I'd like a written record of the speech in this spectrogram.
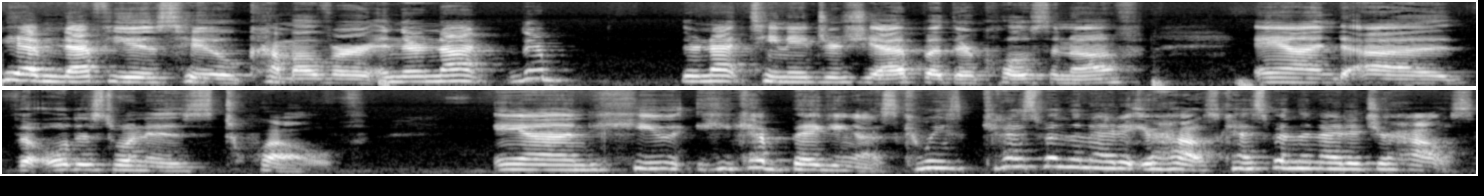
we have nephews who come over and they're not they're they're not teenagers yet but they're close enough. And uh, the oldest one is 12 and he he kept begging us can we can i spend the night at your house? Can i spend the night at your house?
